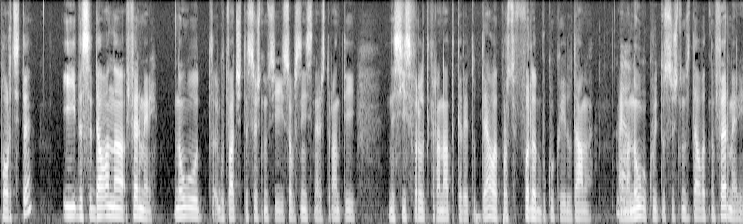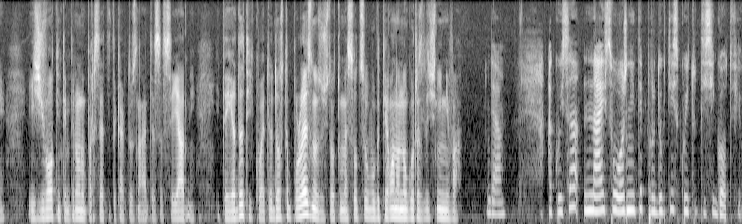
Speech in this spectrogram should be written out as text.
порциите и да се дава на фермери. Много от готвачите всъщност и собственици на ресторанти не си свърлят храната където трябва, просто хвърлят букука и дотам. А Да. има много, които всъщност дават на фермери. И животните, примерно прасетата, както знаете, са всеядни. И те ядат и което е доста полезно, защото месото се обогатява на много различни нива. Да. А кои са най-сложните продукти, с които ти си готвил?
